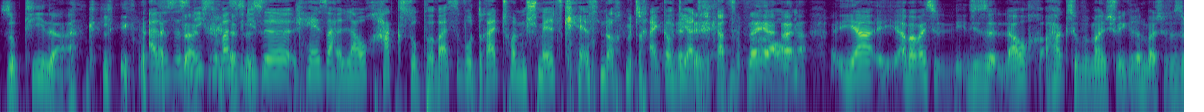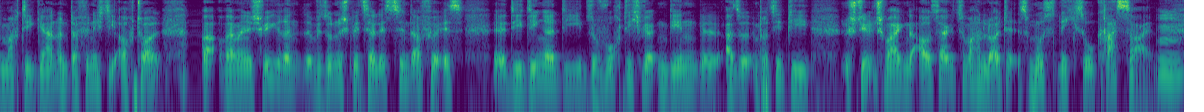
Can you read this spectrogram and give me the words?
subtile Angelegenheit Mhm. Also es ist sein. nicht sowas Das wie diese Käse-Lauch-Hacksuppe, weißt du, wo drei Tonnen Schmelzkäse noch mit reinkommt. Die hatte ich gerade so vor Augen. Naja, äh, ja, aber weißt du, diese Lauchhacksuppe, meine Schwägerin beispielsweise macht die gern und da finde ich die auch toll. Aber weil meine Schwägerin sowieso eine Spezialistin dafür ist, äh, die Dinge, die so wuchtig wirken, denen, äh, also im Prinzip die stillschweigende Aussage zu machen, Leute, es muss nicht so krass sein. Mhm.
